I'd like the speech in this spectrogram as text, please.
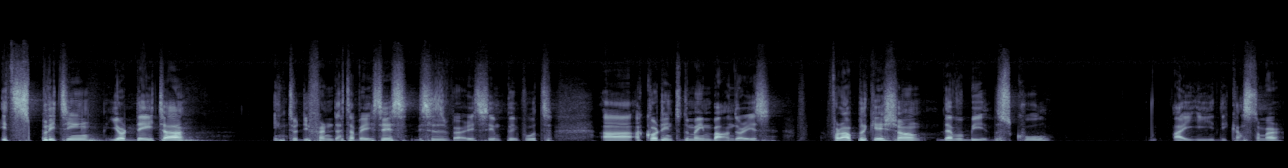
it's splitting your data into different databases. This is very simply put, uh, according to the main boundaries. For our application, that would be the school, i.e. the customer.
